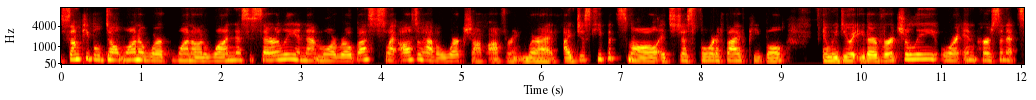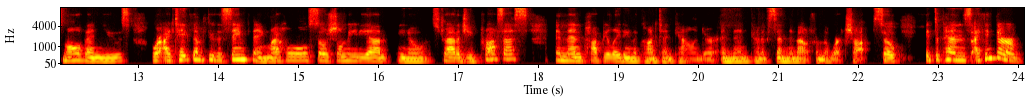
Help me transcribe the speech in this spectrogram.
Some people don't want to work one on one necessarily and that more robust. So I also have a workshop offering where I, I just keep it small. It's just four to five people and we do it either virtually or in person at small venues where i take them through the same thing my whole social media you know strategy process and then populating the content calendar and then kind of send them out from the workshop. So it depends. I think there are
